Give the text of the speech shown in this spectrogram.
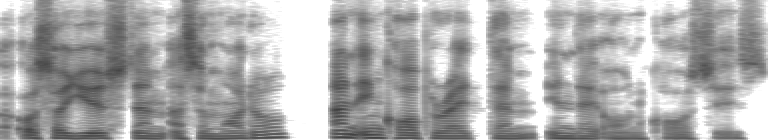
uh, also use them as a model, and incorporate them in their own courses.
